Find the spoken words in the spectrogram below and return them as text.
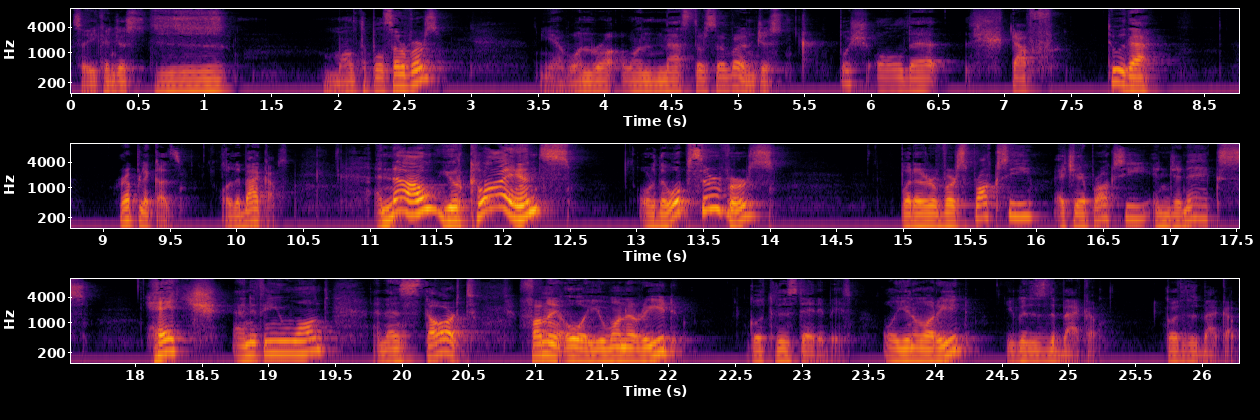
So you can just zzz, multiple servers. You have one one master server and just push all that stuff to the replicas or the backups. And now your clients or the web servers put a reverse proxy, HA proxy, Nginx, Hitch, anything you want, and then start funny. Oh, you want to read? Go to this database. Oh, you know what read? You go to this the backup. Go to this backup.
